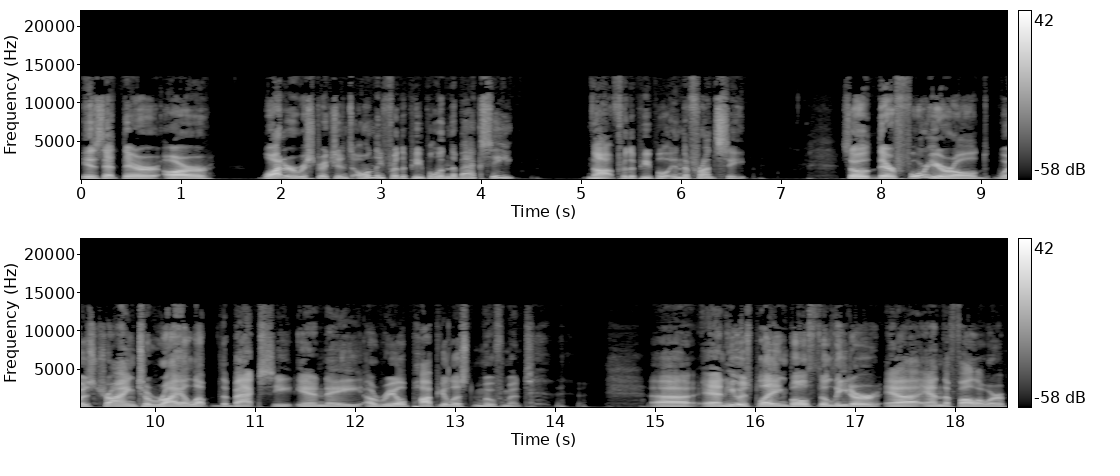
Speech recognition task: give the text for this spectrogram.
is that there are water restrictions only for the people in the back seat, not for the people in the front seat. So their four year old was trying to rile up the back seat in a, a real populist movement. uh, and he was playing both the leader uh, and the follower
